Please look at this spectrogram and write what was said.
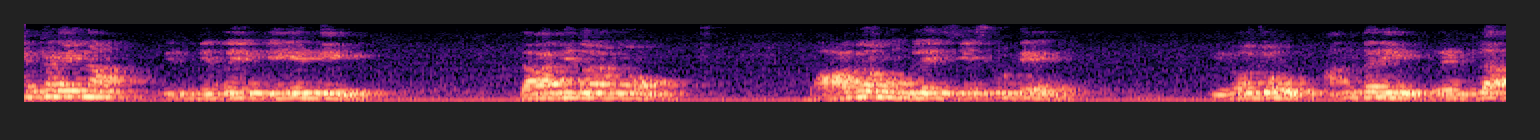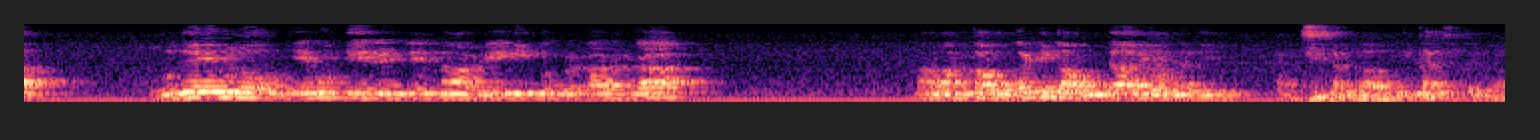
ఎక్కడైనా మీరు నిర్ణయం చేయండి. దాన్ని మనము బాగా మొబిలైజ్ చేసుకుంటే ఈరోజు అందరి రెడ్ల హృదయంలో ఏముంది అని అంటే నా రీడింగ్ ప్రకారంగా మనం అంతా ఒకటిగా ఉండాలి అన్నది ఖచ్చితంగా ఉంది ఖచ్చితంగా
